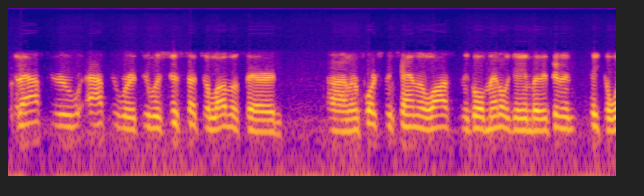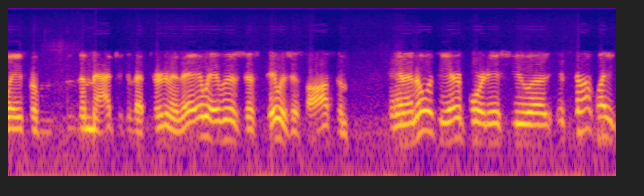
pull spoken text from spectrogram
but after afterwards, it was just such a love affair and um, unfortunately, Canada lost in the gold medal game, but it didn't take away from the magic of that tournament. It, it was just it was just awesome. And I know with the airport issue, uh, it's not like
